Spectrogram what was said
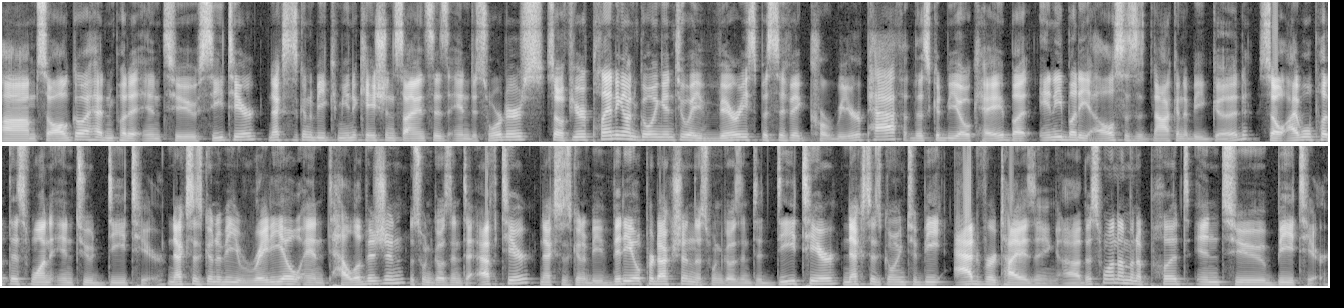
um, so I'll go ahead and put it into C tier. Next is gonna be communication sciences and disorders. So if you're planning on going into a very specific career path, this could be okay, but anybody else, is not gonna be good. So I will put this one into D tier. Next is gonna be radio and television. This one goes into F tier. Next is gonna be video production. This one goes into D tier. Next is going to be advertising. Uh, this one I'm gonna put into B tier.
